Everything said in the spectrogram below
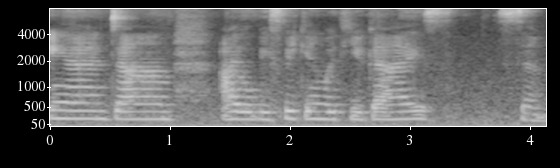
and um, I will be speaking with you guys soon.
